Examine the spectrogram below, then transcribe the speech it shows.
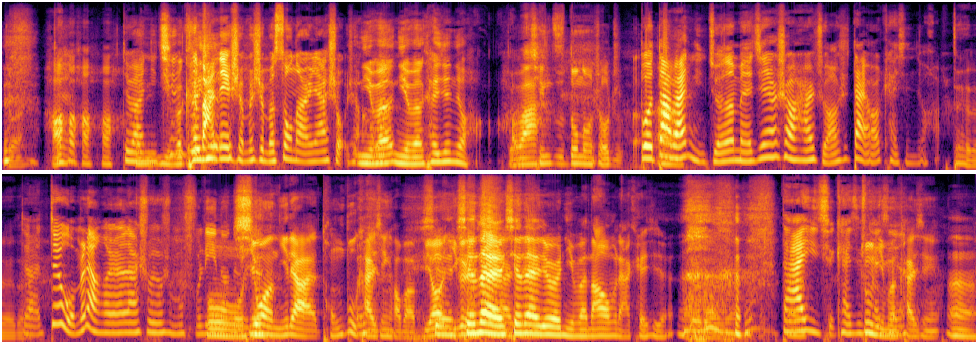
对？好好好好，对吧？呃你亲自把那什么什么送到人家手上。你们你们开心就好，对好吧？亲自动动手指。不，大啊白，你觉得没？这件事儿还是主要是大姚开心就好。对对对。对，对我们两个人来说有什么福利呢？我希望你俩同步开心，好吧？不要一个人现在开心现在就是你们拿我们俩开心，对对对，大家一起开心。祝你们。开心。嗯，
